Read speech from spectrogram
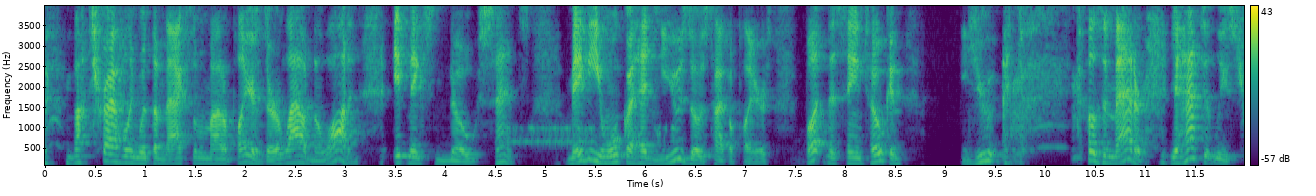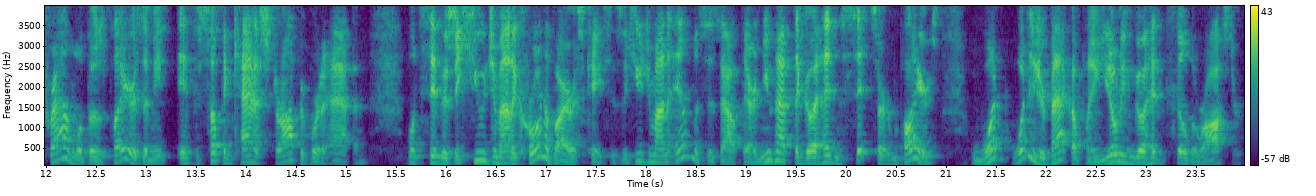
not traveling with the maximum amount of players they're allowed and allotted it makes no sense maybe you won't go ahead and use those type of players but in the same token you doesn't matter. You have to at least travel with those players. I mean, if something catastrophic were to happen, let's say there's a huge amount of coronavirus cases, a huge amount of illnesses out there, and you have to go ahead and sit certain players. What what is your backup plan? You don't even go ahead and fill the roster.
